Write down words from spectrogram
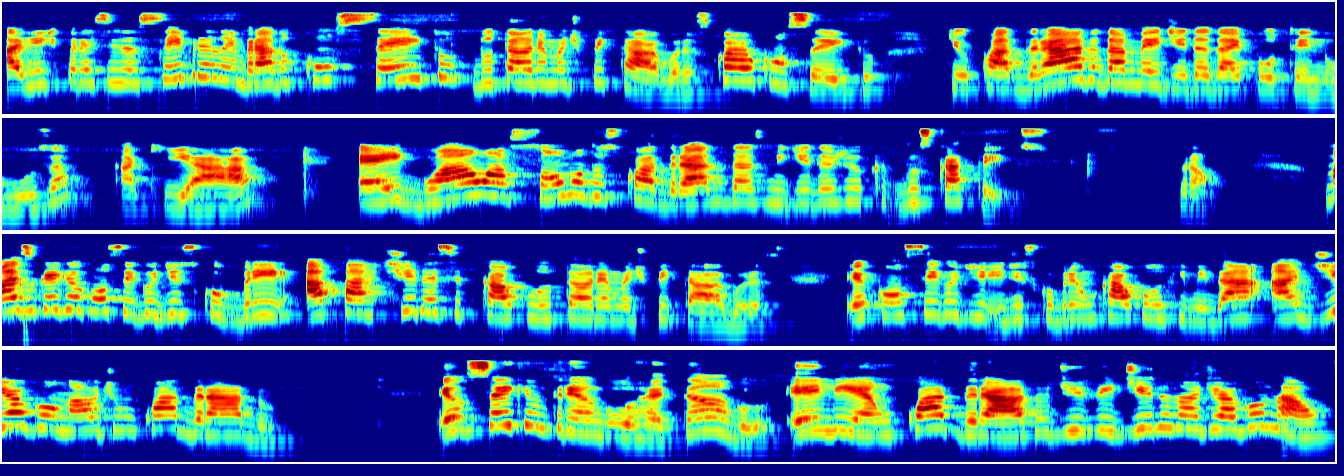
a gente precisa sempre lembrar do conceito do Teorema de Pitágoras. Qual é o conceito? Que o quadrado da medida da hipotenusa, aqui A, é igual à soma dos quadrados das medidas dos catetos. Pronto. Mas o que, que eu consigo descobrir a partir desse cálculo do Teorema de Pitágoras? Eu consigo de descobrir um cálculo que me dá a diagonal de um quadrado. Eu sei que um triângulo retângulo, ele é um quadrado dividido na diagonal.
